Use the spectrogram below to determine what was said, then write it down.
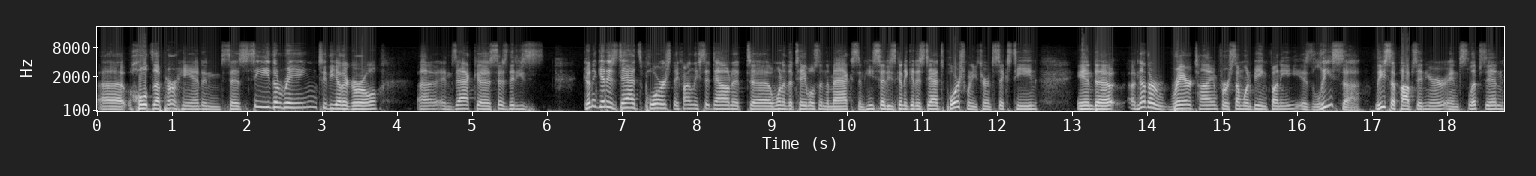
uh, holds up her hand and says, See the ring to the other girl. Uh, and Zach uh, says that he's going to get his dad's Porsche. They finally sit down at uh, one of the tables in the Max, and he said he's going to get his dad's Porsche when he turns 16. And uh, another rare time for someone being funny is Lisa. Lisa pops in here and slips in,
